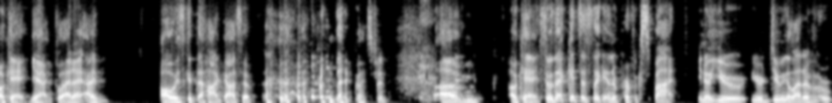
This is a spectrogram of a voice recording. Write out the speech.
okay. Yeah. Glad I, I always get the hot gossip from that question. Um, okay, so that gets us like in a perfect spot. You know, you're you're doing a lot of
